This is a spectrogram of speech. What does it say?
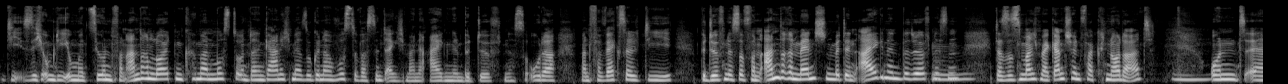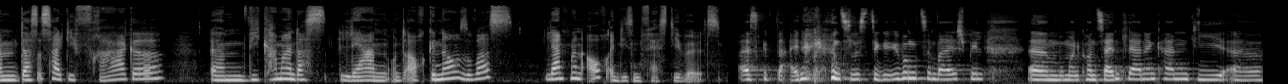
die sich um die Emotionen von anderen Leuten kümmern musste und dann gar nicht mehr so genau wusste, was sind eigentlich meine eigenen Bedürfnisse. Oder man verwechselt die Bedürfnisse von anderen Menschen mit den eigenen Bedürfnissen. Das ist manchmal ganz schön verknoddert. Und ähm, das ist halt die Frage, ähm, wie kann man das lernen? Und auch genau sowas lernt man auch in diesen Festivals. Es gibt da eine ganz lustige Übung zum Beispiel, ähm, wo man Consent lernen kann, die äh,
